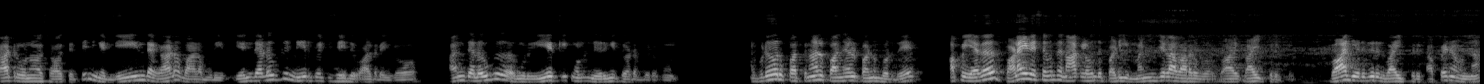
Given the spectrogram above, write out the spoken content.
காற்று உணவை சுவாசித்து நீங்கள் நீண்ட காலம் வாழ முடியும். எந்த அளவுக்கு நீர் பயிற்சி செய்து வாழ்கிறீங்களோ அந்த அளவுக்கு உங்களுக்கு இயற்கைக்கு உங்களுக்கு நெருங்கி தொடர்பு இருக்கும். அப்படியே ஒரு பத்து நாள் பதினஞ்சு நாள் பண்ணும்பொழுது அப்போ ஏதாவது பழைய விஷயம் வந்து நாக்கில் வந்து படி மஞ்சளாக வர வாய் வாய்ப்பு இருக்குது வாதி எடுக்கிறதுக்கு வாய்ப்பு இருக்குது அப்போ என்ன பண்ணா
